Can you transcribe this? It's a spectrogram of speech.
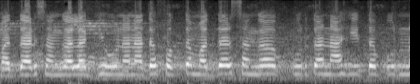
मतदारसंघाला घेऊन. आणि आता फक्त मतदारसंघापुरता नाही तर पूर्ण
